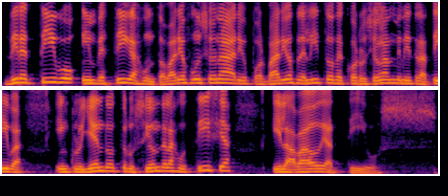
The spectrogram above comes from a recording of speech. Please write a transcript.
directivos investiga junto a varios funcionarios por varios delitos de corrupción administrativa, incluyendo obstrucción de la justicia y lavado de activos.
